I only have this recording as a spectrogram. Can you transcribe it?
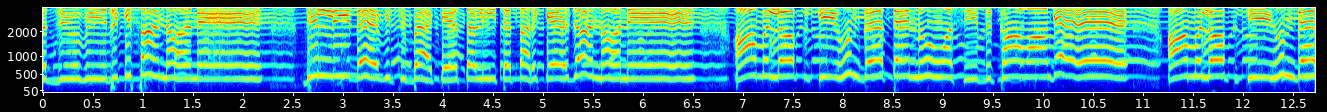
ਅੱਜ ਵੀਰ ਕਿਸਾਨਾਂ ਨੇ। ਦਿੱਲੀ ਦੇ ਵਿੱਚ ਬਹਿ ਕੇ ਤਲੀ ਤੇ ਤਰ ਕੇ ਜਾਨਾਂ ਨੇ। ਆਮ ਲੋਕ ਕੀ ਹੁੰਦੇ ਤੈਨੂੰ ਅਸੀਂ ਦਿਖਾਵਾਂਗੇ। ਆਮ ਲੋਕ ਕੀ ਹੁੰਦੇ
